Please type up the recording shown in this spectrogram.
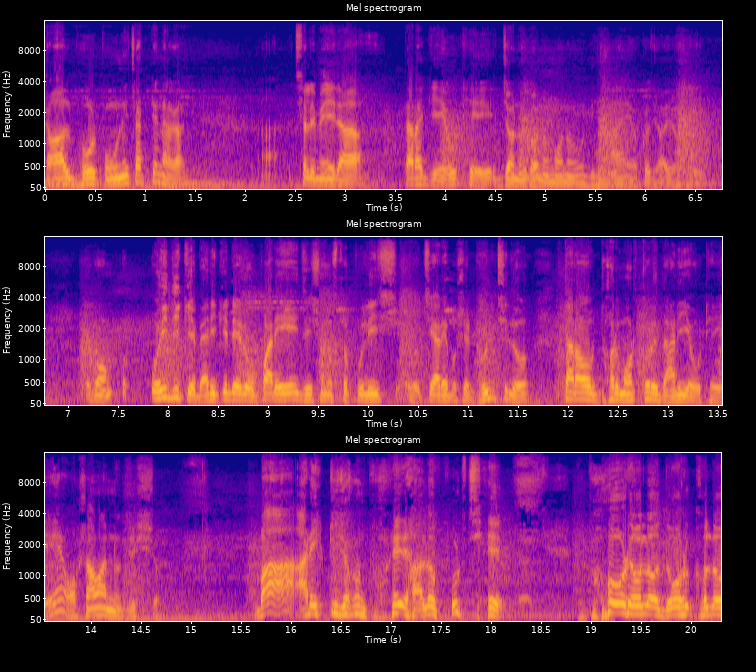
কাল ভোর পৌনে চারটে নাগাদ ছেলে মেয়েরা তারা গিয়ে ওঠে জনগণ মন অধিনায়ক জয় হে এবং ওইদিকে ব্যারিকেডের ওপারে যে সমস্ত পুলিশ চেয়ারে বসে ঢুলছিল, তারাও ধর্মর করে দাঁড়িয়ে ওঠে অসামান্য দৃশ্য। বা আরেকটু যখন ভোরের আলো ফুটছে, ভোর হলো দৌড় হলো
